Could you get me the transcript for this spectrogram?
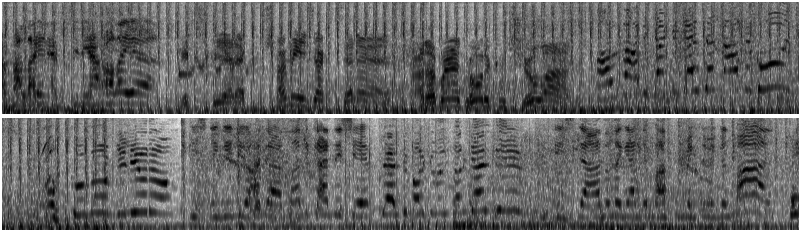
Yakalayın hepsini yakalayın. Hiçbir yere kaçamayacaksınız. Arabaya doğru kaçıyorlar. Arda hadi kanka gel sen de Arda koş. Ah kolum geliyorum. İşte geliyor hadi Arda hadi kardeşim. Geldim arkadaşlar geldim. İşte Arda da geldi bastı bekle bekle bas.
